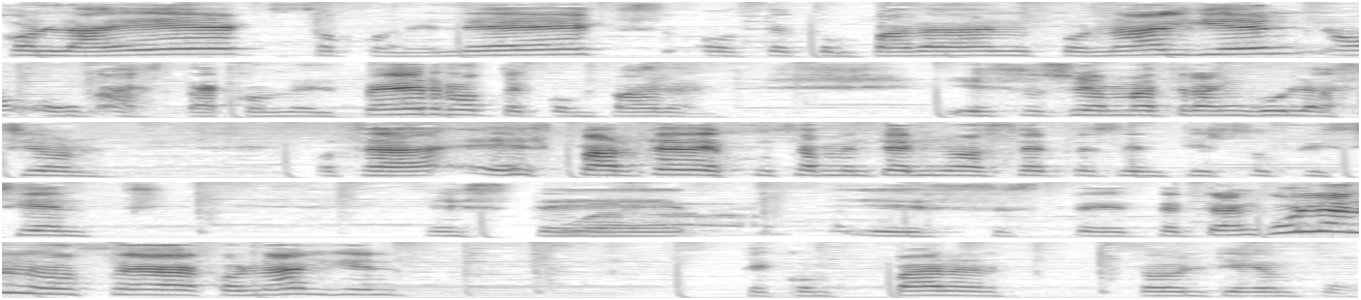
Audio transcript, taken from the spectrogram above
con la ex o con el ex, o te comparan con alguien, o, hasta con el perro te comparan. Y eso se llama triangulación. O sea, es parte de justamente no hacerte sentir suficiente. Este, es, este, te triangulan, o sea, con alguien, te comparan todo el tiempo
